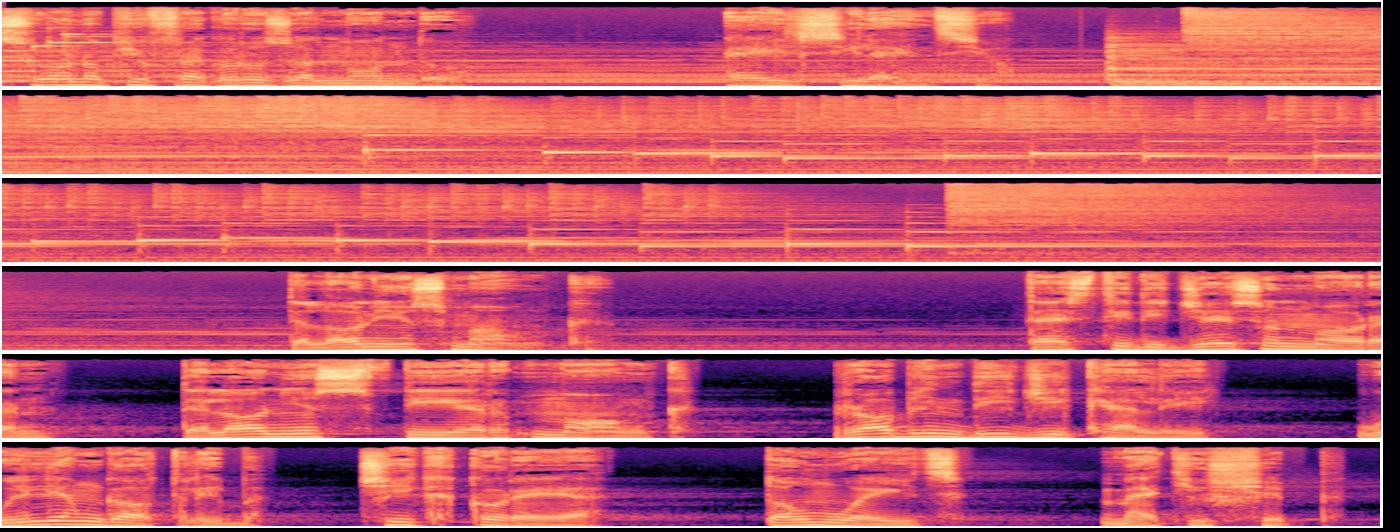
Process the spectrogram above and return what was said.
Suono più fragoroso al mondo è il silenzio. Thelonious Monk Testi di Jason Moran, Thelonious Spear Monk, Robin D.G. Kelly, William Gottlieb, Chick Corea, Tom Waits, Matthew Shipp.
